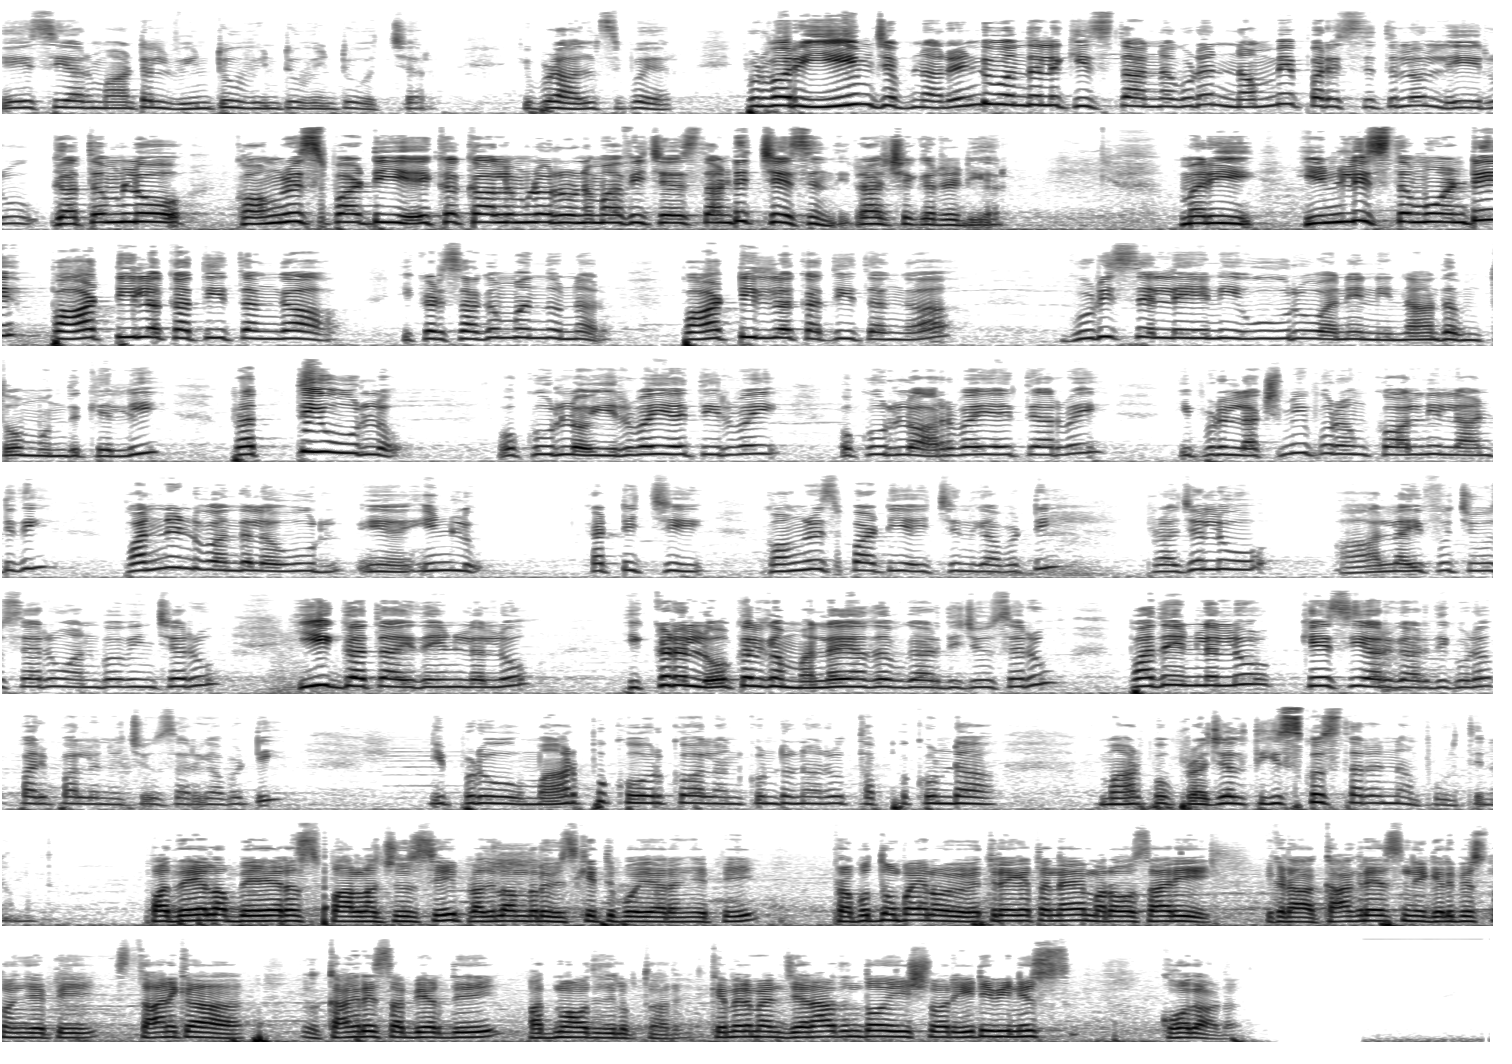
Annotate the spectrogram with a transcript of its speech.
కేసీఆర్ మాటలు వింటూ వింటూ వింటూ వచ్చారు. ఇప్పుడు అలసిపోయారు. ఇప్పుడు వారు ఏం చెప్పినా రెండు వందలకి ఇస్తా అన్నా కూడా నమ్మే పరిస్థితిలో లేరు. గతంలో కాంగ్రెస్ పార్టీ ఏకకాలంలో రుణమాఫీ చేస్తా అంటే చేసింది రాజశేఖర రెడ్డి గారు. మరి ఇండ్లు ఇస్తాము అంటే పార్టీలకు అతీతంగా ఇక్కడ సగం మంది ఉన్నారు. పార్టీలకు అతీతంగా గుడిసె లేని ఊరు అనే నినాదంతో ముందుకెళ్ళి ప్రతి ఊర్లో ఒక ఊర్లో ఇరవై అయితే ఇరవై ఒక ఊర్లో అరవై అయితే అరవై ఇప్పుడు లక్ష్మీపురం కాలనీ లాంటిది పన్నెండు వందల ఊర్లు ఇండ్లు కట్టించి కాంగ్రెస్ పార్టీ ఇచ్చింది కాబట్టి ప్రజలు ఆ లైఫ్ చూశారు అనుభవించారు. ఈ గత ఐదేళ్ళలో ఇక్కడ లోకల్గా మల్ల యాదవ్ గారిది చూశారు. పదేళ్ళలో కేసీఆర్ గారిది కూడా పరిపాలన చూశారు కాబట్టి ఇప్పుడు మార్పు కోరుకోవాలనుకుంటున్నారు. తప్పకుండా మార్పు ప్రజలు తీసుకొస్తారని నా పూర్తి నమ్మకం. పదేళ్ళ బేఆర్ఎస్ పాలన చూసి ప్రజలందరూ విసుకెత్తిపోయారని చెప్పి ప్రభుత్వం పైన వ్యతిరేకతనే మరోసారి ఇక్కడ కాంగ్రెస్ని గెలిపిస్తుందని చెప్పి స్థానిక కాంగ్రెస్ అభ్యర్థి పద్మావతి తెలుపుతున్నారు కెమెరామెన్ జనార్దన్తో ఈశ్వర్ ఈటీవీ న్యూస్ కోదాడు.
